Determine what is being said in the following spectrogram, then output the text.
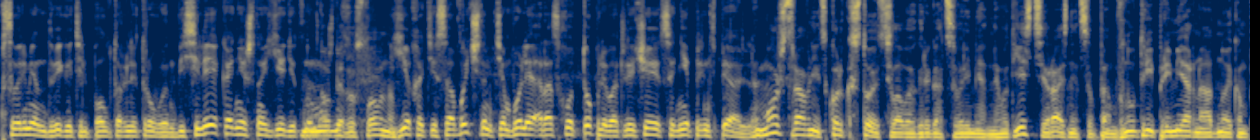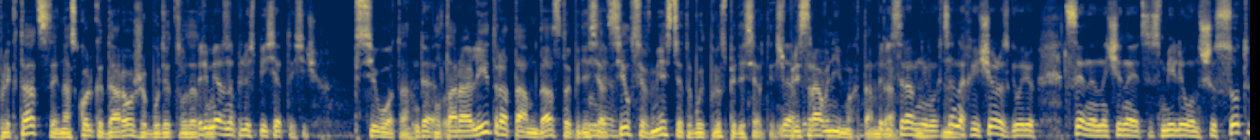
современный двигатель полуторалитровый, он веселее, конечно, едет, но ну, можно безусловно. ехать и с обычным, тем более расход топлива отличается не принципиально. Можешь сравнить, сколько стоит силовой агрегат современный? Вот есть разница там внутри примерно одной комплектации, насколько дороже будет вот Примерно вот... плюс 50 тысяч. Всего-то. Да. Полтора литра там, да, 150 да. сил, все вместе это будет плюс 50 тысяч. Да, при сравнимых там, При да. сравнимых ценах, еще раз говорю, цены начинаются с миллион шестьсот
